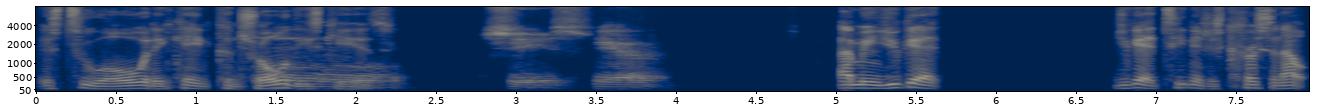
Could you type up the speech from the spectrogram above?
is too old and can't control mm. these kids. Jeez, yeah. I mean, you get you get teenagers cursing out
